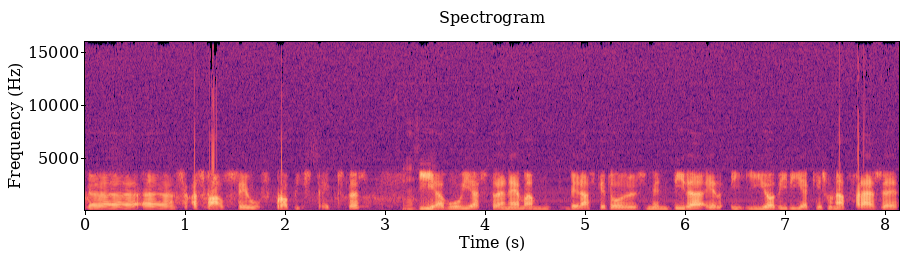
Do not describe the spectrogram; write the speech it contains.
que eh, es fa els seus propis textos, Uh -huh. I avui estrenem amb Veràs que tot és mentira i, i jo diria que és una frase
